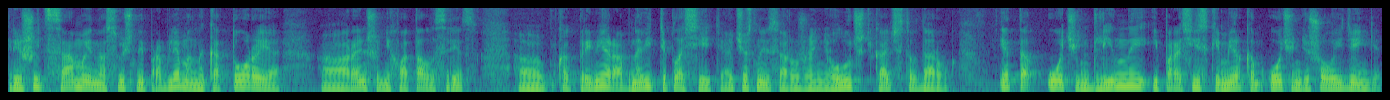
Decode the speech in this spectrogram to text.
решить самые насущные проблемы, на которые а, раньше не хватало средств. А, как пример, обновить теплосети, очистные сооружения, улучшить качество дорог. Это очень длинные и по российским меркам очень дешевые деньги.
